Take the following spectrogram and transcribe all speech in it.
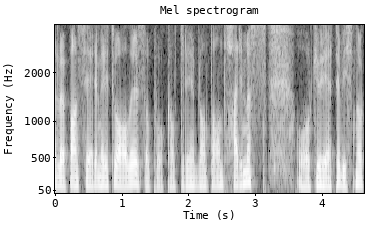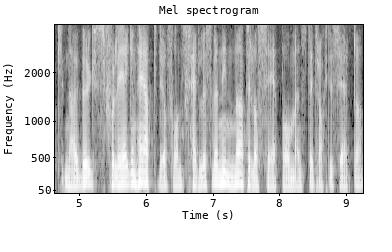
løpet av en serie med ritualer så påkalte de annet Hermes, og kurerte visstnok Naubergs forlegenhet ved å få en felles venninne til å se på mens de praktiserte.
